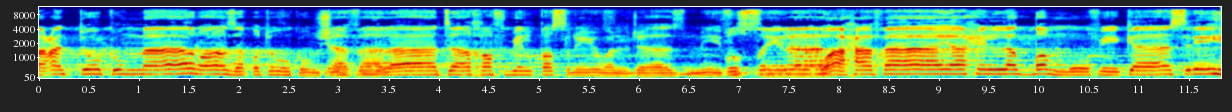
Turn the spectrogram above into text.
وعدتكم ما رزقتكم شفا لا تخف بالقصر والجزم فصلا وحفا يحل الضم في كسره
